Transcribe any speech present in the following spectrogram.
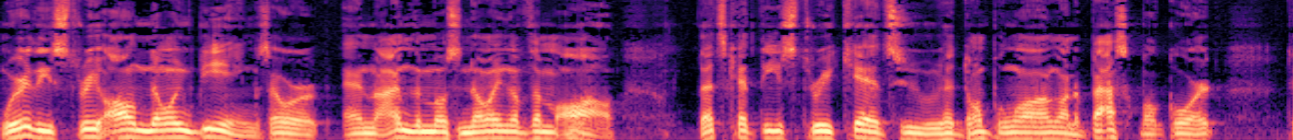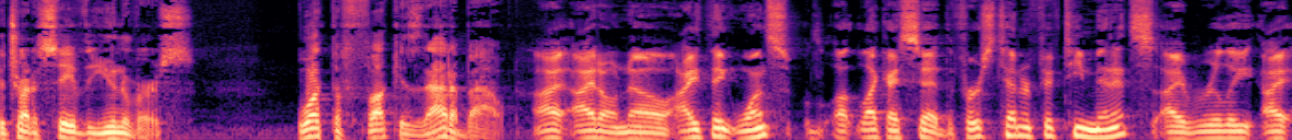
we're these three all knowing beings, or and I'm the most knowing of them all. Let's get these three kids who don't belong on a basketball court to try to save the universe. What the fuck is that about? I, I don't know. I think once, like I said, the first ten or fifteen minutes, I really, I,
